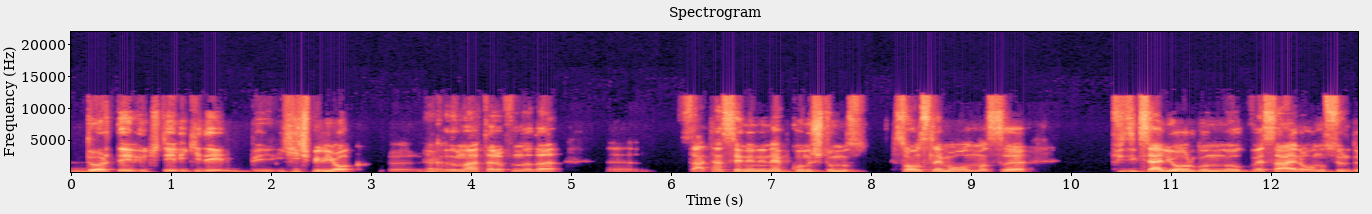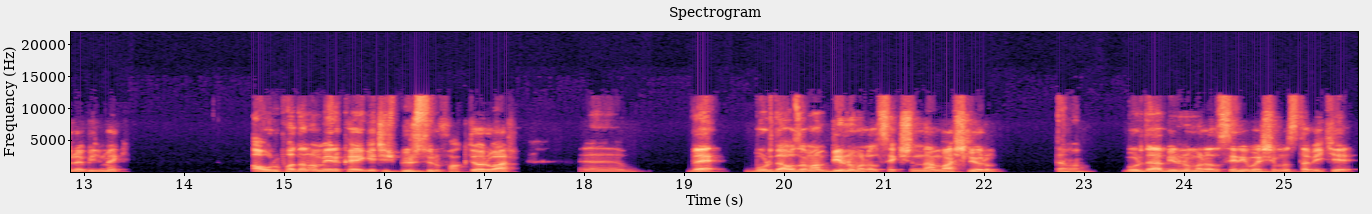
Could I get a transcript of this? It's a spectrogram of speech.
4 değil, 3 değil, 2 değil bir- hiçbiri yok. Ee, Evet. Kadınlar tarafında da e, zaten senenin hep konuştuğumuz son slam'i olması, fiziksel yorgunluk vesaire onu sürdürebilmek. Avrupa'dan Amerika'ya geçiş bir sürü faktör var. Ee, ve burada o zaman bir numaralı section'dan başlıyorum. Tamam. Burada bir numaralı seri başımız tabii ki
